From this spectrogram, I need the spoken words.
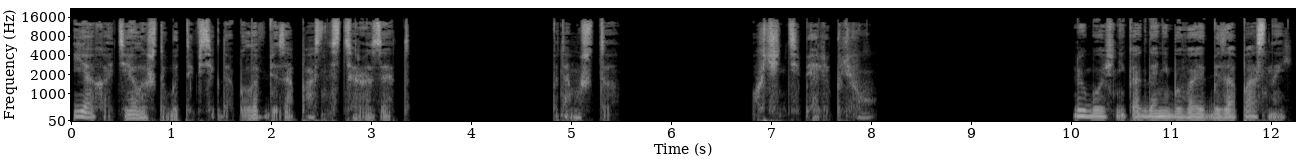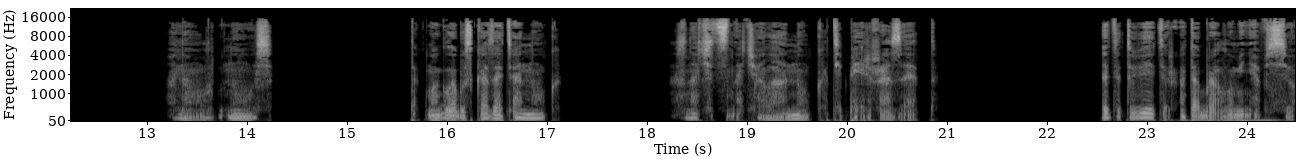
Я хотела, чтобы ты всегда была в безопасности, Розет, потому что очень тебя люблю. Любовь никогда не бывает безопасной. Она улыбнулась. Так могла бы сказать Анук. Значит, сначала Анук, а теперь Розет. Этот ветер отобрал у меня все.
